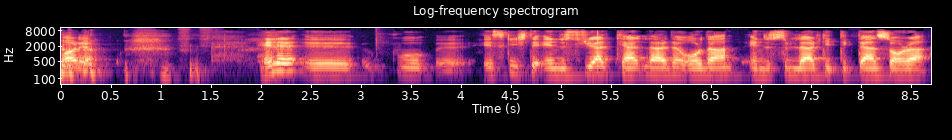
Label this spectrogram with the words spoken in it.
var ya. Hele e, bu e, eski işte endüstriyel kentlerde oradan endüstriler gittikten sonra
